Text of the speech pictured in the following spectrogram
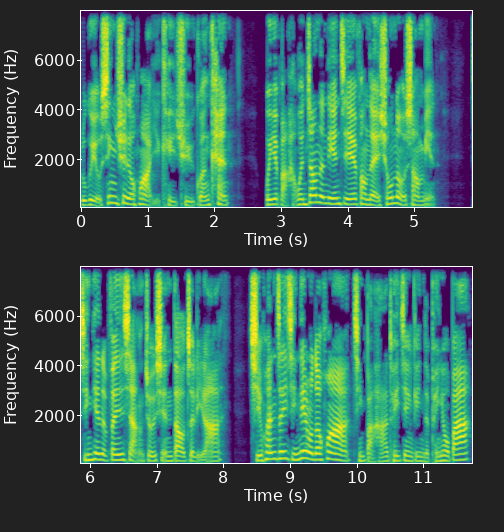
如果有兴趣的话，也可以去观看。我也把文章的链接放在 show note 上面。今天的分享就先到这里啦。喜欢这一集内容的话，请把它推荐给你的朋友吧。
